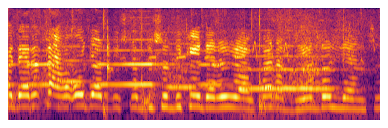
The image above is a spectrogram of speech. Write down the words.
এদের টাকা ওইটার বিশটা বিশের দিকে এদের ফেরা দিয়ে দলিয়ে আনছে।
